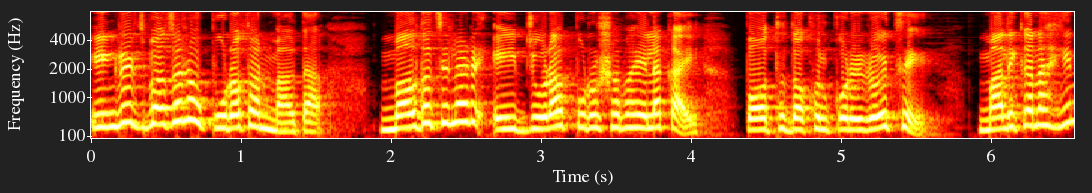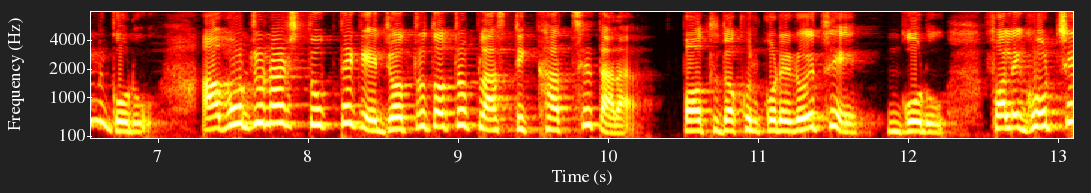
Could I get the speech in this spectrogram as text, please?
ইংরেজ বাজার ও পুরাতন মালদা। মালদা জেলার এই জোড়া পুরসভা এলাকায় পথ দখল করে রয়েছে মালিকানাহীন গরু। আবর্জনার স্তূপ থেকে যত্রতত্র প্লাস্টিক খাচ্ছে তারা। পথ দখল করে রয়েছে গরু। ফলে ঘটছে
